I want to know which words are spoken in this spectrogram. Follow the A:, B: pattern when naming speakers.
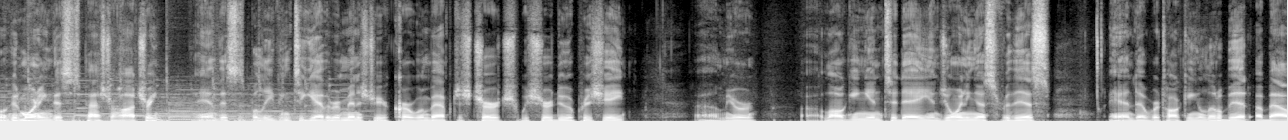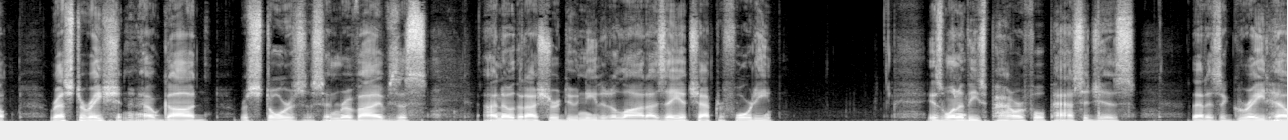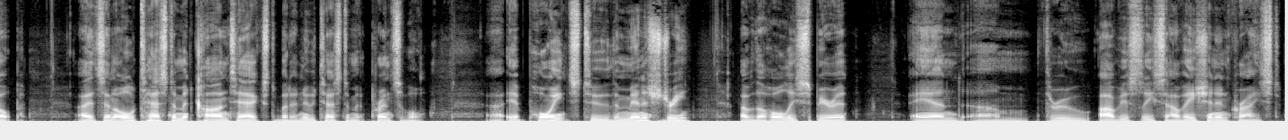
A: Well, good morning. This is Pastor Hawtrey, and this is Believing Together, a ministry of Kerwin Baptist Church. We sure do appreciate um, your uh, logging in today and joining us for this. And uh, we're talking a little bit about restoration and how God restores us and revives us. I know that I sure do need it a lot. Isaiah chapter 40 is one of these powerful passages that is a great help. Uh, it's an Old Testament context, but a New Testament principle. Uh, it points to the ministry of the Holy Spirit and um, through obviously salvation in Christ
